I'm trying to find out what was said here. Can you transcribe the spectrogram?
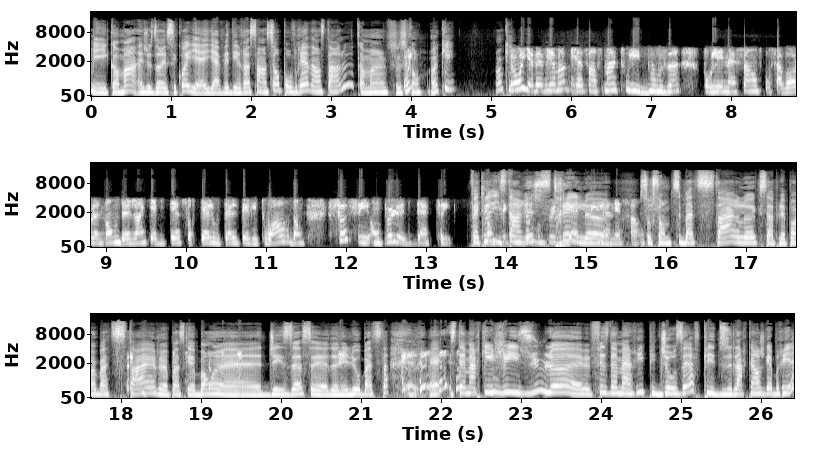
mais comment, je veux dire, c'est quoi? Il y, avait des recensions pour vrai dans ce temps-là? Comment, ce Oui. OK. OK. Donc, il y avait vraiment des recensements tous les 12 ans pour les naissances, pour savoir le nombre de gens qui habitaient sur tel ou tel territoire. Donc, ça, c'est, on peut le dater. Fait que là, Donc, il s'est enregistré là, sur son petit baptistère là, qui s'appelait pas un baptistère euh, parce que bon, euh, Jesus a donné lieu au baptistère. Euh, C'était marqué Jésus là, euh, fils de Marie puis de Joseph puis de l'archange Gabriel.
